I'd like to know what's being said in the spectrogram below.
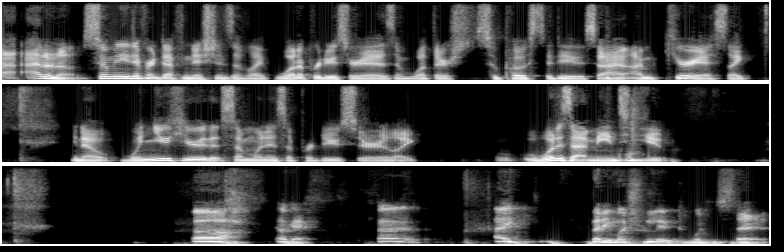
I don't know so many different definitions of like what a producer is and what they're supposed to do. So I, am curious, like you know, when you hear that someone is a producer, like what does that mean to you? Uh, okay, uh, I very much relate to what you said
